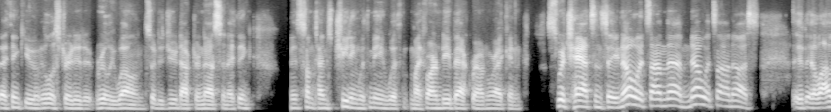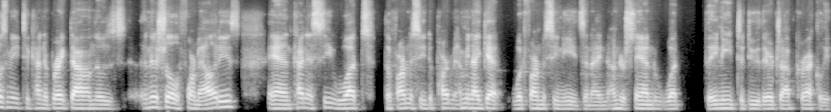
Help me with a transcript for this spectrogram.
I think you illustrated it really well, and so did you, Dr. Ness. And I think it's sometimes cheating with me with my PharmD background where I can switch hats and say, no, it's on them, no, it's on us. It allows me to kind of break down those initial formalities and kind of see what the pharmacy department i mean i get what pharmacy needs and i understand what they need to do their job correctly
